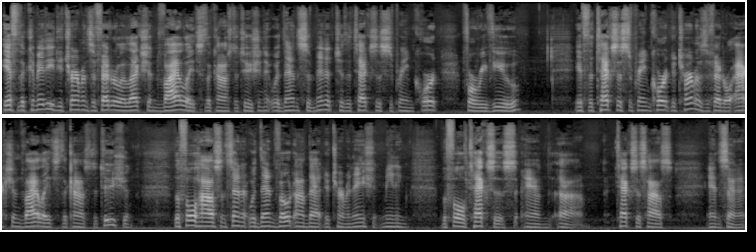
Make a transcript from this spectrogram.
if the committee determines a federal election violates the Constitution, it would then submit it to the Texas Supreme Court for review. If the Texas Supreme Court determines the federal action violates the Constitution, the full House and Senate would then vote on that determination, meaning the full Texas and uh, Texas House and Senate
